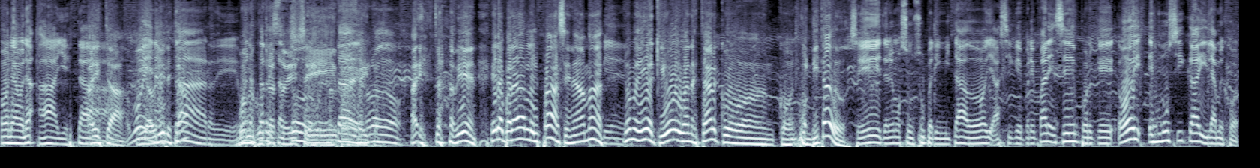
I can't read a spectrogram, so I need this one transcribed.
Hola, hola. Ahí está. Ahí está. ¿Y Buenas está? tardes. ¿Vos me Buenas tardes a todos. Sí, Buenas tardes. Rodo. Ahí está, bien. Era para darle el pase nada más. Bien. No me diga que hoy van a estar con, con invitados. Sí, tenemos un super invitado hoy, así que prepárense porque hoy es música y la mejor.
